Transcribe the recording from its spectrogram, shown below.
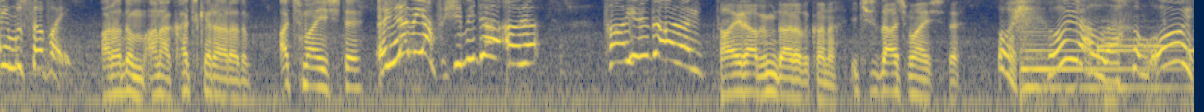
Bakayım Mustafa'yı. Aradım ana kaç kere aradım. Açma işte. Eline mi yapışır bir daha ara. Tahir'i de arayın. Tahir abimi de aradık ana. İkisi de açma işte. Oy, oy Allah'ım oy.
